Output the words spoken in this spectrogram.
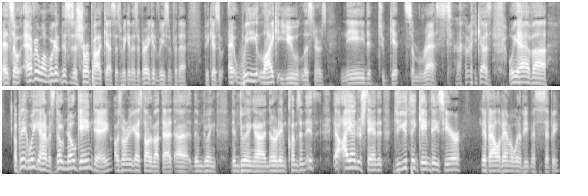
and so everyone, we're gonna. This is a short podcast this week, and there's a very good reason for that because uh, we, like you listeners, need to get some rest because we have. Uh, a big week ahead of us. Though no game day. I was wondering what you guys thought about that. Uh, them doing them doing uh, Notre Dame Clemson. It's, I understand it. Do you think game day's here if Alabama would have beat Mississippi?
